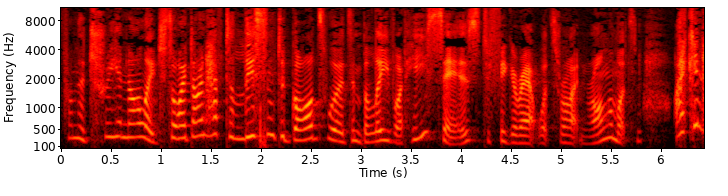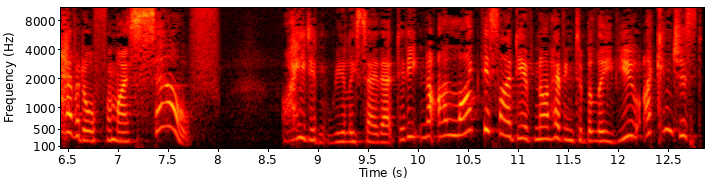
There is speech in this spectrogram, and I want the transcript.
from the tree of knowledge. So I don't have to listen to God's words and believe what He says to figure out what's right and wrong and what's. I can have it all for myself. Oh, he didn't really say that, did he? No, I like this idea of not having to believe you. I can just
